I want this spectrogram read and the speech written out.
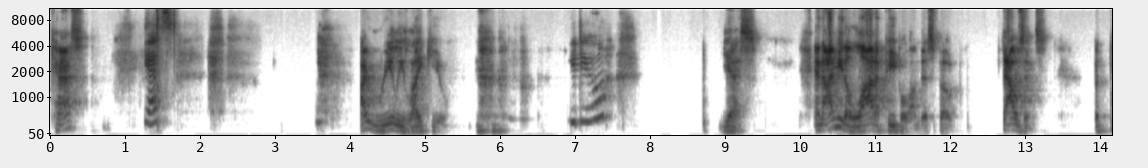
Cass, Yes. I really like you. You do? yes. And I meet a lot of people on this boat, thousands. But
